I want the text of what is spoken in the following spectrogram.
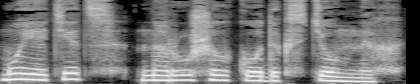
Мой отец нарушил кодекс темных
